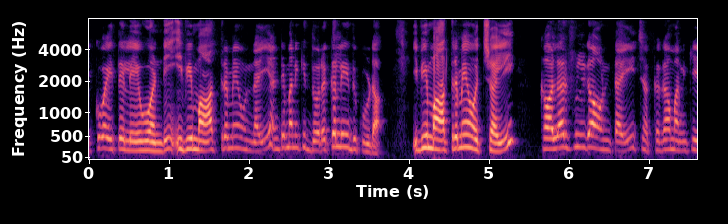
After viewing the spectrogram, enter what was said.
ఎక్కువ అయితే లేవు అండి. ఇవి మాత్రమే ఉన్నాయి. అంటే మనకి దొరకలేదు కూడా. ఇవి మాత్రమే వచ్చాయి. కలర్ఫుల్గా ఉంటాయి చక్కగా మనకి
